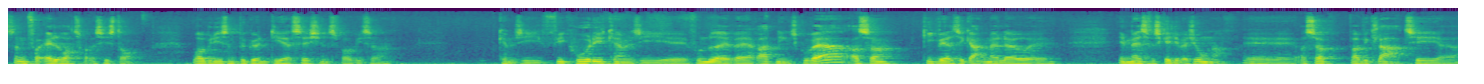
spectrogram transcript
sådan for alvor, tror jeg, sidste år, hvor vi ligesom begyndte de her sessions, hvor vi så kan man sige, fik hurtigt, kan man sige, øh, fundet ud af, hvad retningen skulle være, og så gik vi altså i gang med at lave øh, en masse forskellige versioner. Øh, og så var vi klar til at,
